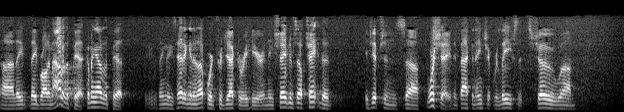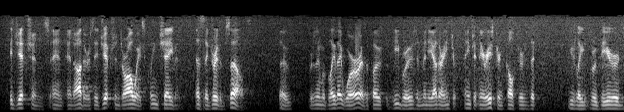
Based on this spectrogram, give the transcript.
Uh, they, they brought him out of the pit, coming out of the pit. He's heading in an upward trajectory here, and he shaved himself. Cha- the Egyptians uh, were shaved. In fact, in ancient reliefs that show um, Egyptians and, and others, the Egyptians are always clean shaven as they drew themselves. So presumably they were, as opposed to the Hebrews and many other ancient, ancient Near Eastern cultures that usually grew beards.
